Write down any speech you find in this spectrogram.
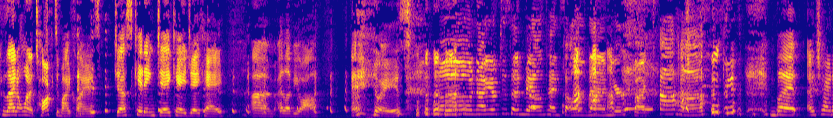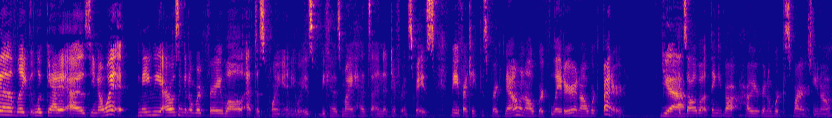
Because I don't want to talk to my clients. Just kidding, JK, JK. Um, I love you all. Anyways, oh, now you have to send Valentine's to all of them. You're fucked. Ha ha. but I try to like look at it as you know what maybe I wasn't going to work very well at this point anyways because my head's in a different space. Maybe if I take this break now and I'll work later and I'll work better. Yeah. It's all about thinking about how you're going to work smart, you know.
